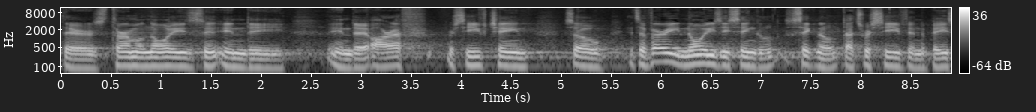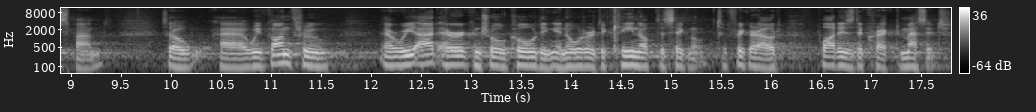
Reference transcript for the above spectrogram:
there's thermal noise in the, in the RF receive chain. So it's a very noisy single signal that's received in the baseband. So uh, we've gone through, uh, we add error control coding in order to clean up the signal to figure out what is the correct message.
